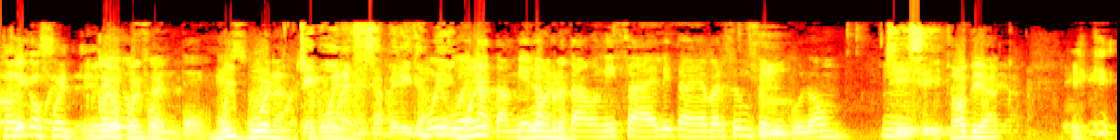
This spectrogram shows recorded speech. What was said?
Código Fuente. Código Fuente. Fuente, Muy eso. buena. Qué buena es esa peli Muy también. buena, Muy también la buena. protagoniza él y también me parece un peliculón. Sí, sí. Zodiac. Es que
